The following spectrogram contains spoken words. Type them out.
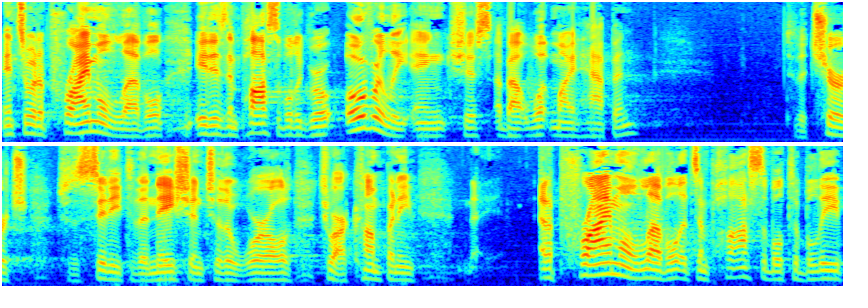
And so, at a primal level, it is impossible to grow overly anxious about what might happen to the church, to the city, to the nation, to the world, to our company. At a primal level, it's impossible to believe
